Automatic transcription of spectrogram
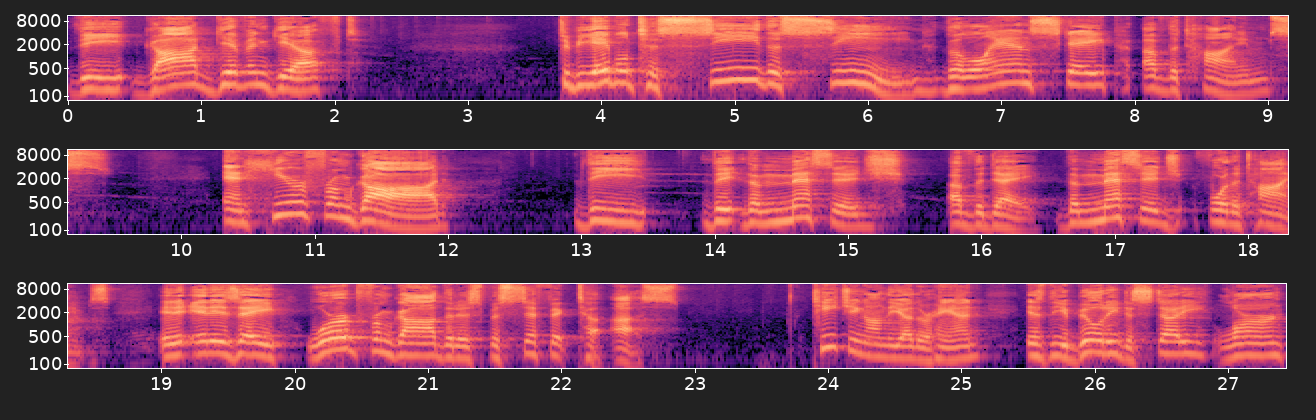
the God given gift to be able to see the scene, the landscape of the times, and hear from God the, the, the message of the day, the message for the times. It, it is a word from God that is specific to us. Teaching, on the other hand, is the ability to study, learn,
